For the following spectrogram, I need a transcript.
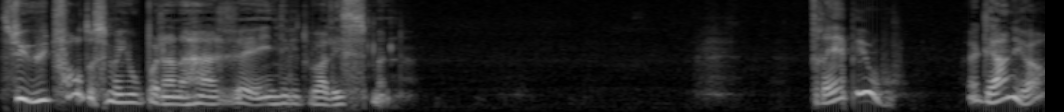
Så utfordres vi jo på denne her eh, individualismen. Dreper jo. Det det han gjør.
